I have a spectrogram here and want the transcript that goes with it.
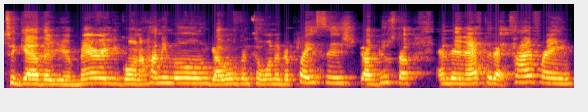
together. You're married, you go on a honeymoon, y'all move into one of the places, y'all do stuff. And then after that time frame,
